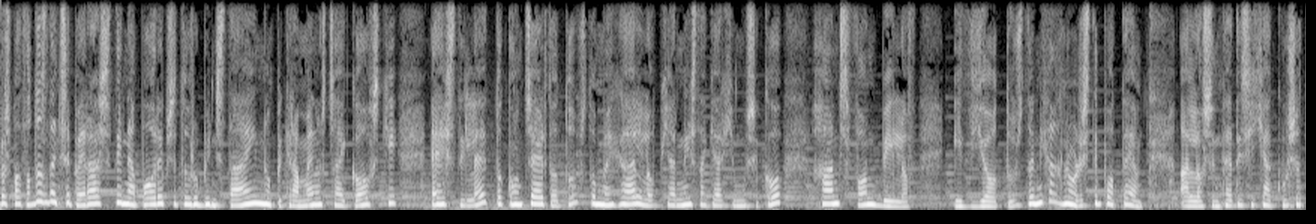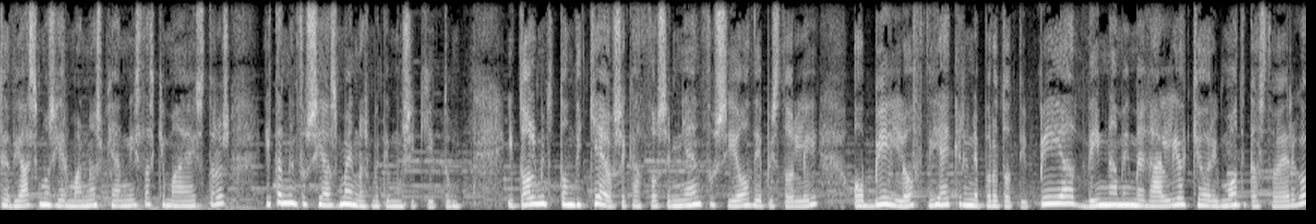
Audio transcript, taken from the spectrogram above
Προσπαθώντας να ξεπεράσει την απόρριψη του Ρουμπινστάιν, ο πικραμένος Τσαϊκόφσκι έστειλε το κοντσέρτο του στο μεγάλο πιανίστα και αρχιμουσικό Hans von Bülow. Οι δυο τους δεν είχαν γνωριστεί ποτέ, αλλά ο συνθέτης είχε ακούσει ότι ο διάσημος γερμανός πιανίστας και μαέστρος ήταν ενθουσιασμένος με τη μουσική του. Η τόλμη του τον δικαίωσε καθώς σε μια ενθουσιώδη επιστολή ο Μπίλοφ διέκρινε πρωτοτυπία, δύναμη, μεγαλείο και οριμότητα στο έργο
